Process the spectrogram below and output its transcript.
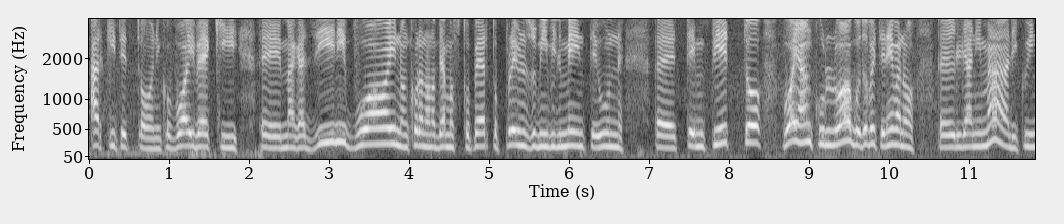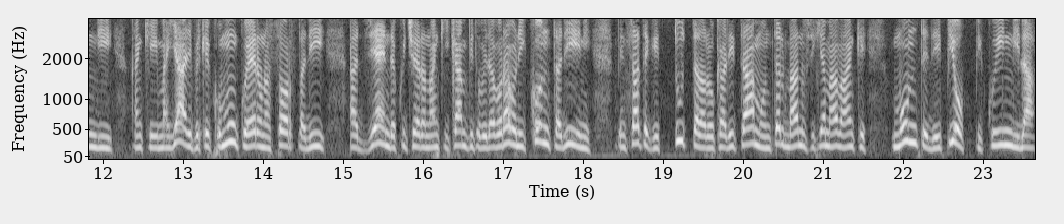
architettonico, vuoi vecchi eh, magazzini, giardini, vuoi, ancora non abbiamo scoperto presumibilmente un eh, tempietto, vuoi anche un luogo dove tenevano eh, gli animali, quindi anche i maiali, perché comunque era una sorta di azienda, qui c'erano anche i campi dove lavoravano i contadini. Pensate che tutta la località Montalbano si chiamava anche Monte dei Pioppi, quindi la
